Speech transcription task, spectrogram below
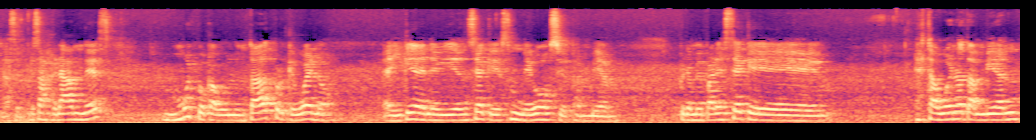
las empresas grandes, muy poca voluntad porque bueno, ahí queda en evidencia que es un negocio también. Pero me parece que, está bueno también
